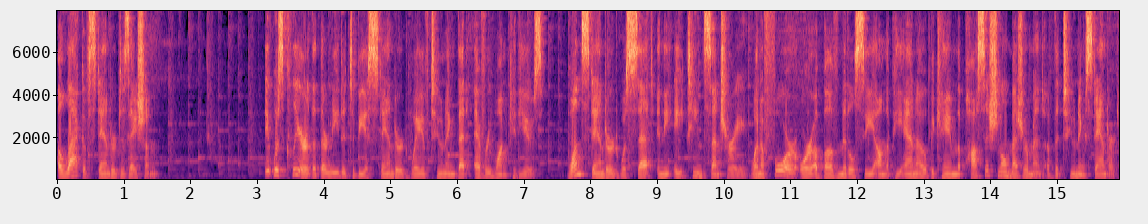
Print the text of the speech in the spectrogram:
A lack of standardization. It was clear that there needed to be a standard way of tuning that everyone could use. One standard was set in the 18th century when A4 or above middle C on the piano became the positional measurement of the tuning standard.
